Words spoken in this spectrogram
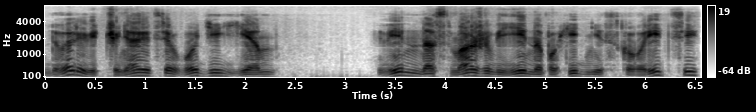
двері відчиняються водієм. Він насмажив її на похідній сковорідці,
